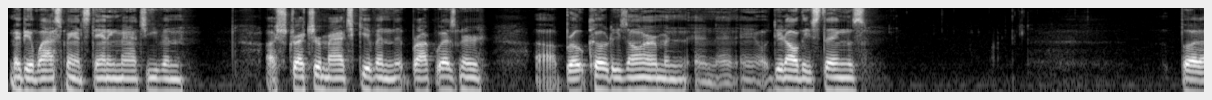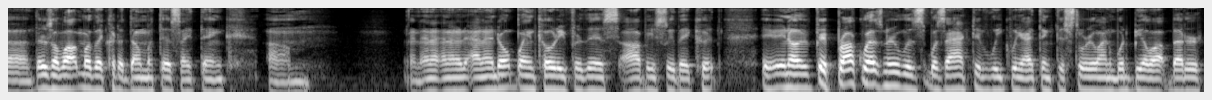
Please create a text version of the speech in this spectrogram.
maybe a last man standing match, even a stretcher match, given that Brock Lesnar uh, broke Cody's arm and, and, and you know did all these things. But uh, there's a lot more they could have done with this, I think. Um, and and and, and I don't blame Cody for this. Obviously, they could, you know, if, if Brock Lesnar was was active weekly, I think the storyline would be a lot better.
